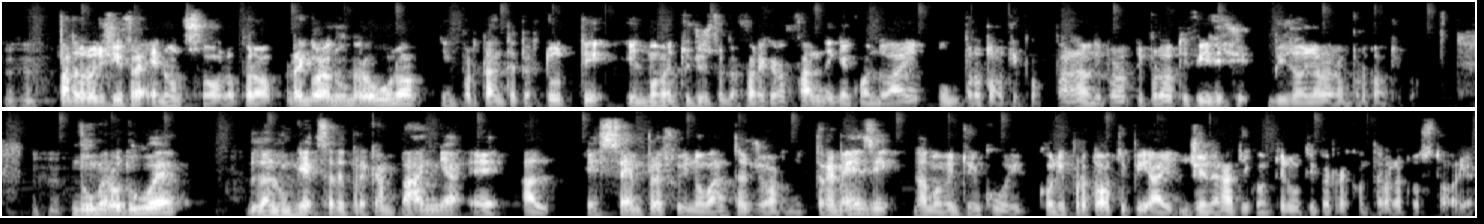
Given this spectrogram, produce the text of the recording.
Uh-huh. Parlerò di cifre e non solo, però regola numero uno, importante per tutti, il momento giusto per fare crowdfunding è quando hai un prototipo. Parlando di, pro- di prodotti fisici, bisogna avere un prototipo. Uh-huh. Numero due, la lunghezza del pre-campagna è, al, è, sempre sui 90 giorni, tre mesi dal momento in cui con i prototipi hai generato i contenuti per raccontare la tua storia.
